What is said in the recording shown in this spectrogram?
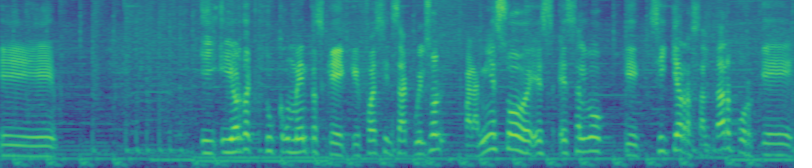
Eh, y, y, ahora que tú comentas que, que, fue sin Zach Wilson, para mí eso es, es algo que sí quiero resaltar porque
